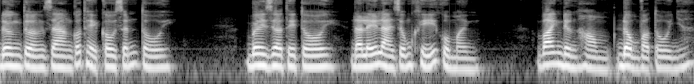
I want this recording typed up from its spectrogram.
Đừng tưởng rằng có thể câu dẫn tôi. Bây giờ thì tôi đã lấy lại dũng khí của mình. Và anh đừng hòng động vào tôi nhé.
